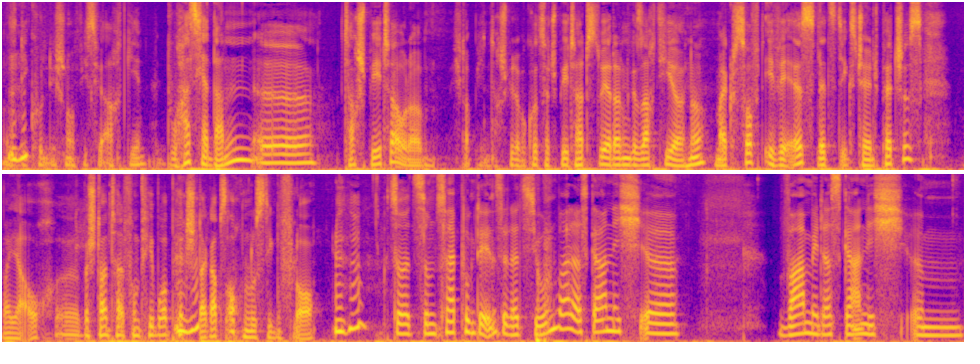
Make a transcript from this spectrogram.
also mhm. die Kunden, die schon auf vSphere 8 gehen. Du hast ja dann, äh, Tag später oder ich glaube einen Tag später, aber kurz Zeit später, hattest du ja dann gesagt, hier, ne, Microsoft, EWS, letzte Exchange-Patches, war ja auch äh, Bestandteil vom Februar-Patch. Mhm. Da gab es auch einen lustigen Flaw. Mhm. So, zum Zeitpunkt der Installation war das gar nicht, äh, war mir das gar nicht ähm,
